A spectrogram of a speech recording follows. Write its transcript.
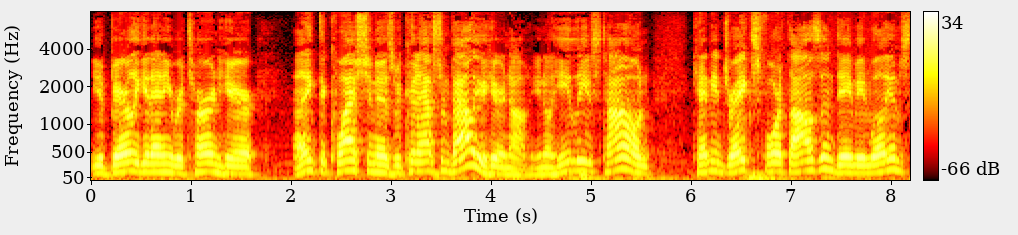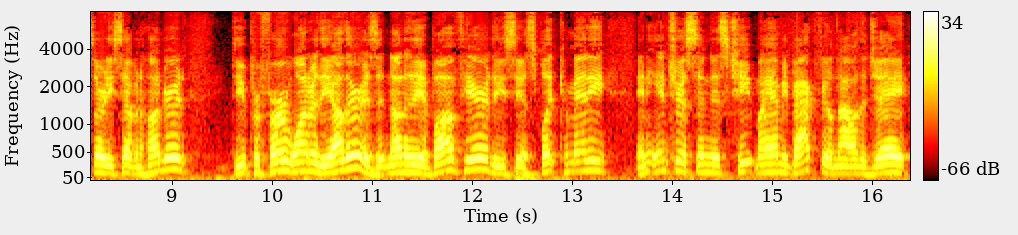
you barely get any return here. I think the question is, we could have some value here now. You know, he leaves town. Kenyan Drake's four thousand, Damien Williams thirty seven hundred. Do you prefer one or the other? Is it none of the above here? Do you see a split committee? Any interest in this cheap Miami backfield now with a Jay,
